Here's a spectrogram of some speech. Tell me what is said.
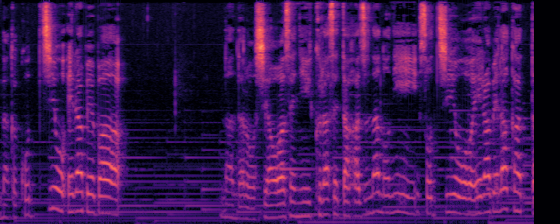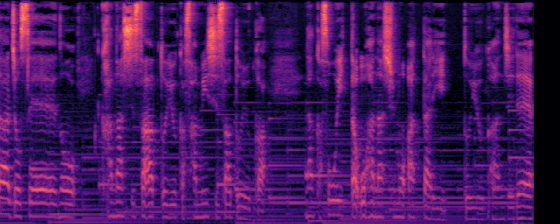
なんかこっちを選べば、なんだろう、幸せに暮らせたはずなのに、そっちを選べなかった女性の悲しさというか寂しさというかなんかそういったお話もあったりという感じで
